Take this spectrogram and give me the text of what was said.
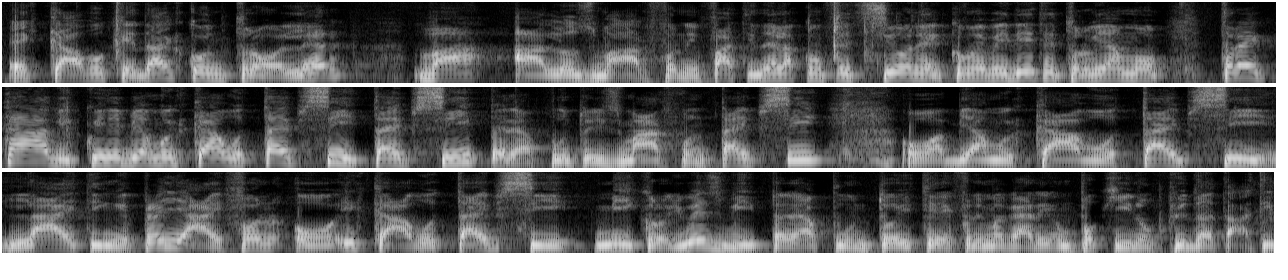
è il cavo che dal controller va allo smartphone. Infatti nella confezione come vedete troviamo tre cavi. Quindi abbiamo il cavo type C type C per appunto gli smartphone type C o abbiamo il cavo type C lighting per gli iphone o il cavo type C micro usb per appunto i telefoni magari un pochino più datati.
